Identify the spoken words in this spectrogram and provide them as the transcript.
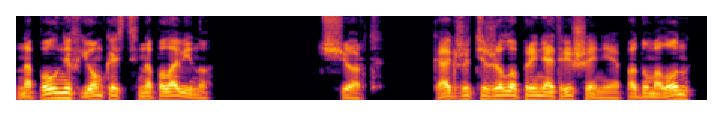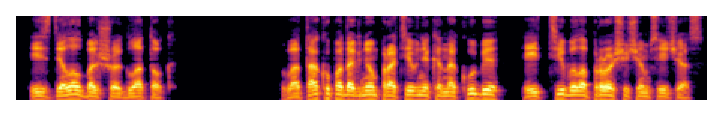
наполнив емкость наполовину. «Черт, как же тяжело принять решение», — подумал он и сделал большой глоток. В атаку под огнем противника на Кубе идти было проще, чем сейчас.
